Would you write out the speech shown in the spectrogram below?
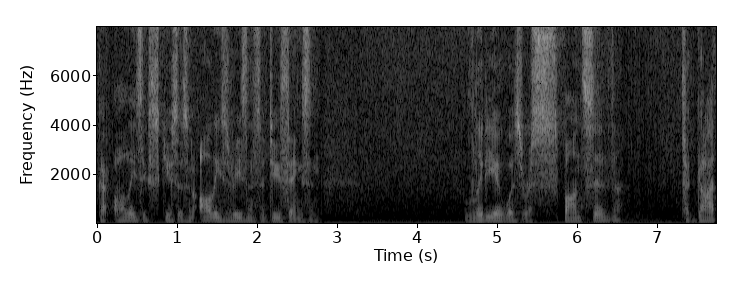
got all these excuses and all these reasons to do things. And Lydia was responsive to God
